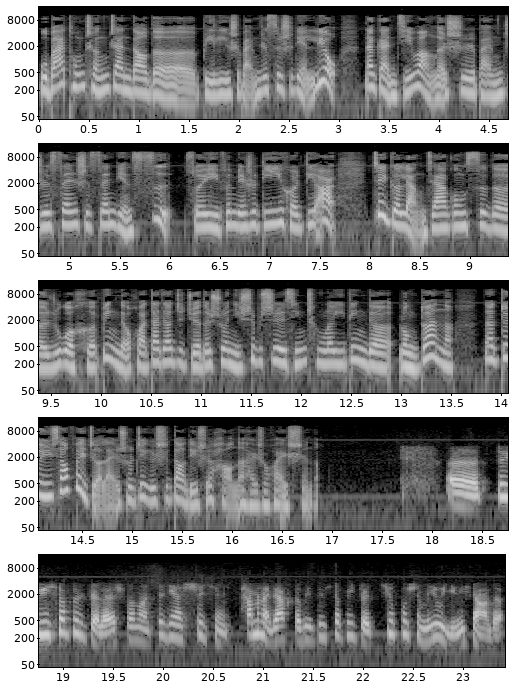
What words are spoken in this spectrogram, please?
五八同城占到的比例是百分之四十点六，那赶集网呢是百分之三十三点四，所以分别是第一和第二。这个两家公司的如果合并的话，大家就觉得说你是不是形成了一定的垄断呢？那对于消费者来说，这个事到底是好呢还是坏事呢？呃，对于消费者来说呢，这件事情他们两家合并对消费者几乎是没有影响的。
